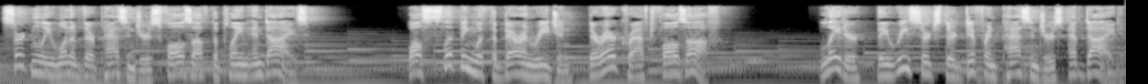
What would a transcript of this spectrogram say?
Certainly one of their passengers falls off the plane and dies. While slipping with the barren region, their aircraft falls off. Later, they research their different passengers have died.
